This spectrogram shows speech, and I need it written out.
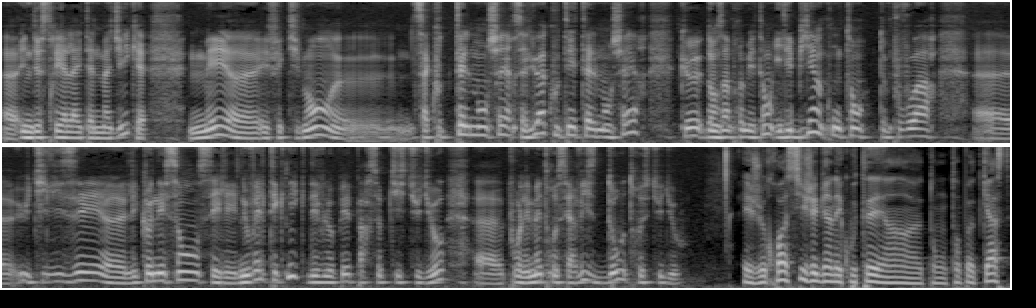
Industrial Light and Magic. Mais effectivement, ça coûte tellement cher, ça lui a coûté tellement cher que, dans un premier temps, il est bien content de pouvoir utiliser les connaissances et les nouvelles techniques développées par ce petit studio pour les mettre au service d'autres studios. Et je crois, si j'ai bien écouté hein, ton, podcast,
